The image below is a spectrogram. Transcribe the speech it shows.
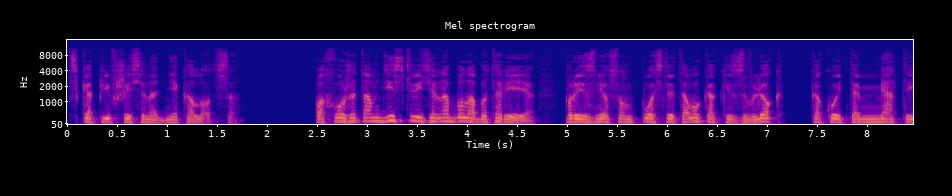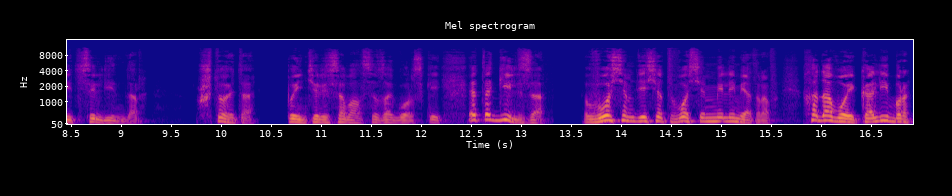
скопившийся на дне колодца. «Похоже, там действительно была батарея», — произнес он после того, как извлек какой-то мятый цилиндр. «Что это?» — поинтересовался Загорский. «Это гильза. 88 миллиметров. Ходовой калибр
